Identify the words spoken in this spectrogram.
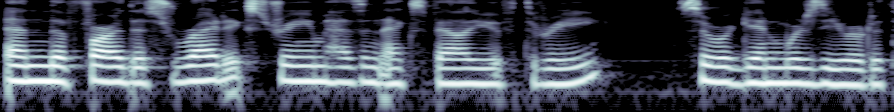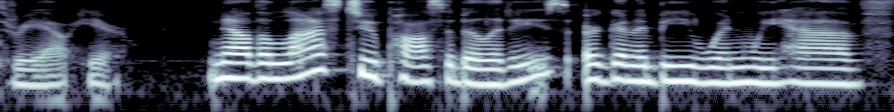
and the farthest right extreme has an x value of 3. So again, we're 0 to 3 out here. Now the last two possibilities are going to be when we have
